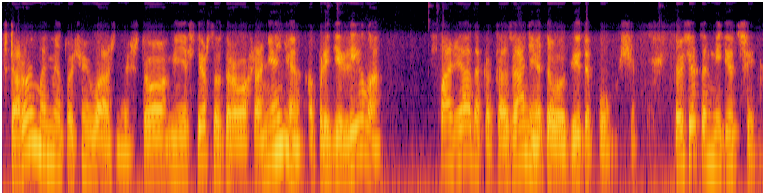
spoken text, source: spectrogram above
Второй момент очень важный, что Министерство здравоохранения определило порядок оказания этого вида помощи. То есть это медицина.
